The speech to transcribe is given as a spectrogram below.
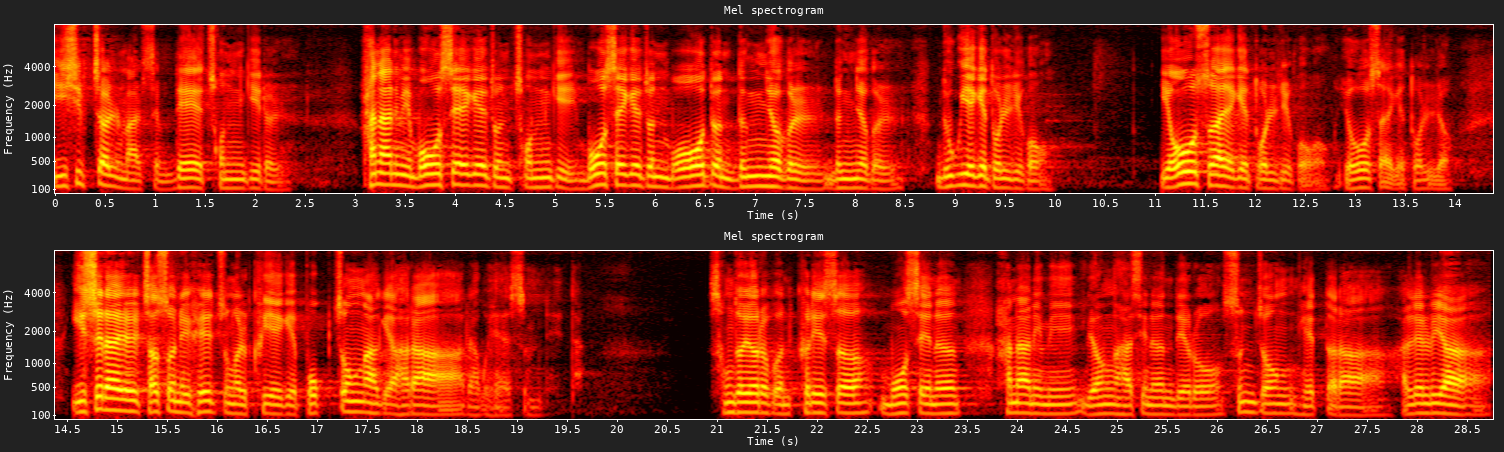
20절 말씀 내 존귀를. 하나님이 모세에게 준 존귀, 모세에게 준 모든 능력을 능력을 누구에게 돌리고? 여호수아에게 돌리고 여호수아에게 돌려. 이스라엘 자손의 회중을 그에게 복종하게 하라라고 했습니다. 성도 여러분, 그래서 모세는 하나님이 명하시는 대로 순종했더라. 할렐루야.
